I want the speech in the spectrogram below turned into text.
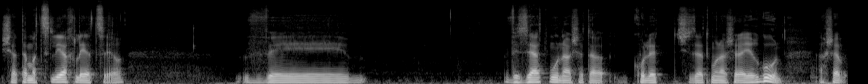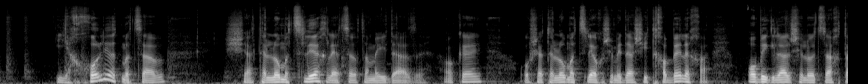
שאתה מצליח לייצר, ו... וזה התמונה שאתה קולט, שזה התמונה של הארגון. עכשיו, יכול להיות מצב שאתה לא מצליח לייצר את המידע הזה, אוקיי? או שאתה לא מצליח, או שמידע שיתחבא לך, או בגלל שלא הצלחת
